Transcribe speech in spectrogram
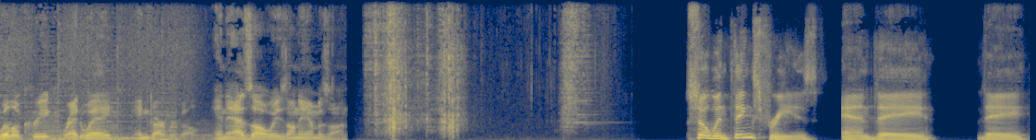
Willow Creek, Redway, and Garberville. And as always on Amazon. So when things freeze and they they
